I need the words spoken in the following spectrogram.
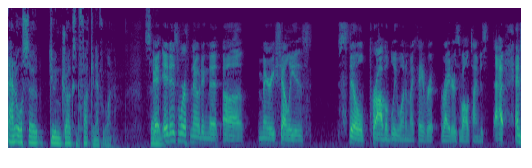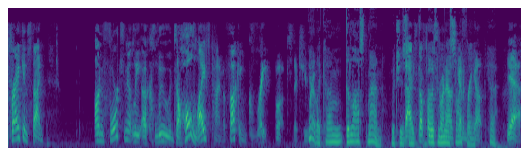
and also doing drugs and fucking everyone. So It, it is worth noting that uh, Mary Shelley is still probably one of my favorite writers of all time. Just uh, and Frankenstein, unfortunately, occludes a whole lifetime of fucking great books that she wrote. yeah, like um, the Last Man, which is That's like the first one I was gonna bring up. Yeah, yeah,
